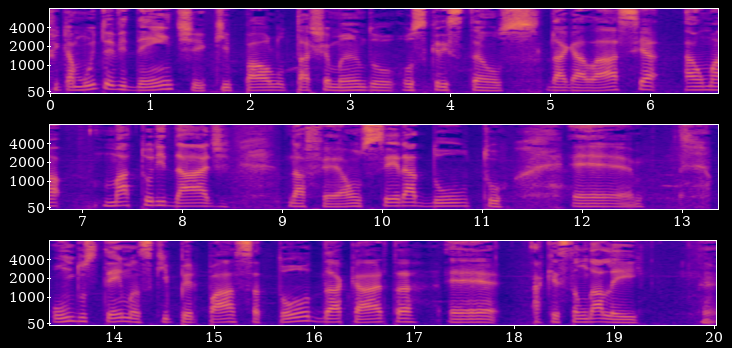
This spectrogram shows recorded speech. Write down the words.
fica muito evidente que Paulo está chamando os cristãos da Galácia a uma maturidade da fé, a um ser adulto. É, um dos temas que perpassa toda a carta é a questão da lei. É.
